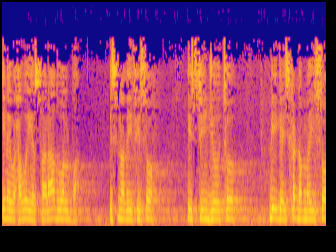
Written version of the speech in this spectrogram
inay waxa weeye salaad walba isnadiifiso istinjooto dhiigga iska dhammayso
